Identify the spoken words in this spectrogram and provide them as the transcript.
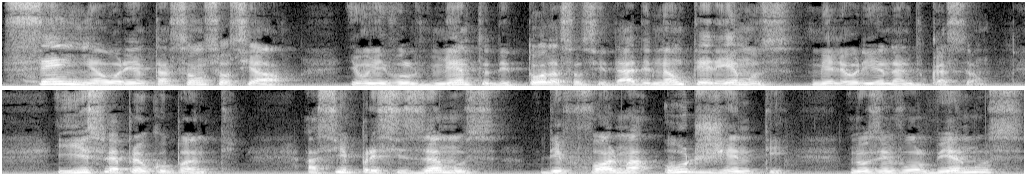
Sem a orientação social e o envolvimento de toda a sociedade, não teremos melhoria na educação. E isso é preocupante. Assim, precisamos, de forma urgente, nos envolvermos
